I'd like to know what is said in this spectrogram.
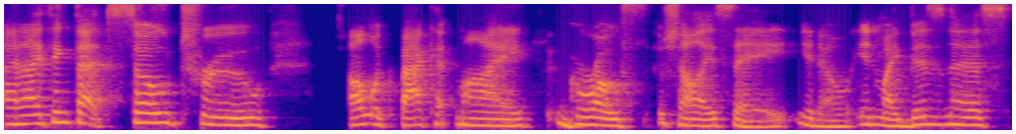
And I think that's so true. I'll look back at my growth, shall I say, you know, in my business.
